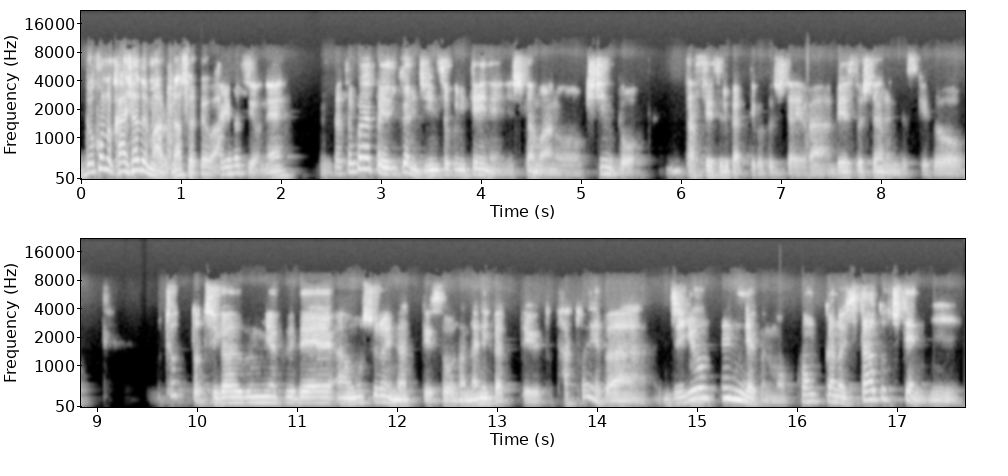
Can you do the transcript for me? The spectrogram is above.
どこの会社でもあるな、それはあ。りますよね。そこはやっぱりいかに迅速に丁寧に、しかもあの、きちんと達成するかっていうこと自体はベースとしてあるんですけど、ちょっと違う文脈で、あ、面白いなっていう相談何かっていうと、例えば、事業戦略の根幹のスタート地点に、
